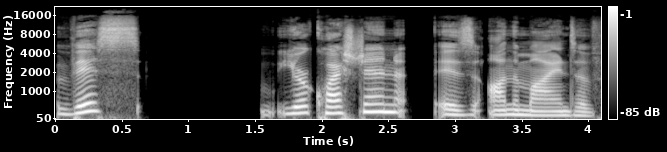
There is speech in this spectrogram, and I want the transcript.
this, your question is on the minds of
